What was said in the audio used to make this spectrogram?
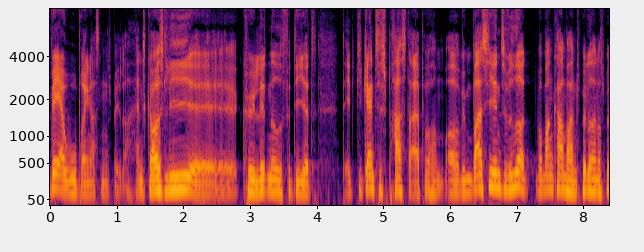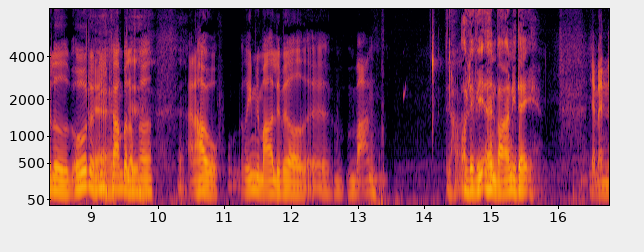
hver uge bringer sådan en spiller. Han skal også lige øh, køle lidt ned, fordi at det er et gigantisk pres, der er på ham. Og vi må bare sige indtil videre, hvor mange kampe har han spillet? Han har spillet 8, ja, 9 kampe eller sådan noget. Ja. Han har jo rimelig meget leveret øh, varen. Det har. Og leverer han varen i dag? Jamen, øh,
